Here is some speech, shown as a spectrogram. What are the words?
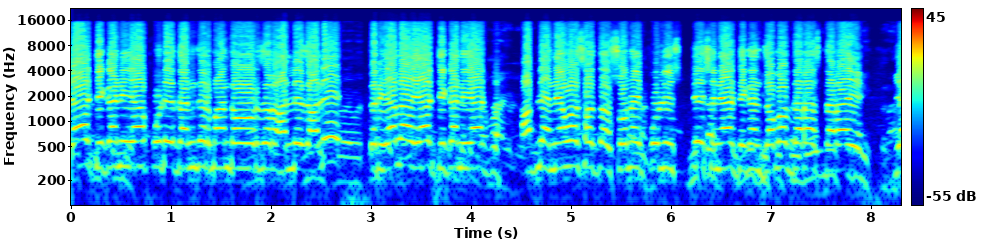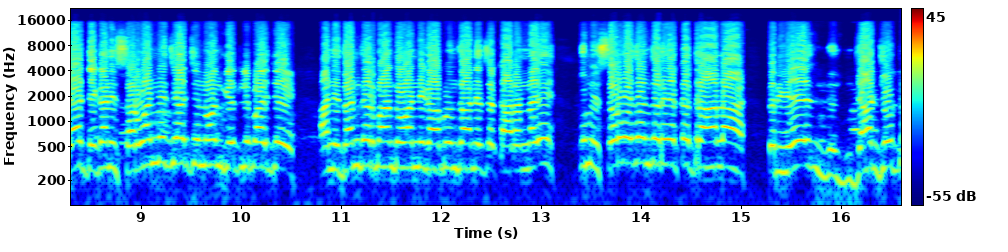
या ठिकाणी यापुढे धनगर बांधवावर जर हल्ले झाले तर याला या ठिकाणी या आपल्या नेवासाचा सोनाई पोलीस स्टेशन या ठिकाणी जबाबदार असणार आहे. या ठिकाणी सर्वांनीच याची नोंद घेतली पाहिजे आणि धनगर बांधवांनी घाबरून जाण्याचं कारण नाही. तुम्ही सर्वजण जर एकत्र आला तर हे जाटजोट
